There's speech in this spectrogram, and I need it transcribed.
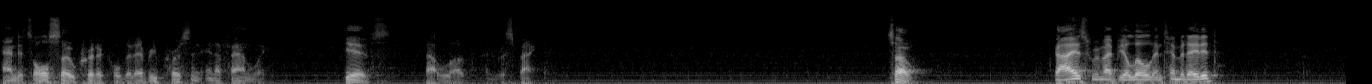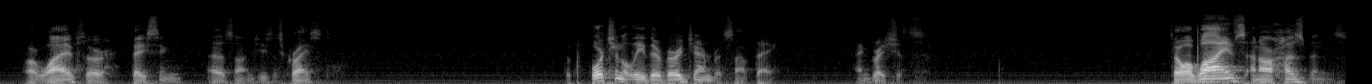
And it's also critical that every person in a family gives that love and respect. So, guys, we might be a little intimidated. Our wives are facing us on Jesus Christ. But fortunately, they're very generous, aren't they? And gracious. So our wives and our husbands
